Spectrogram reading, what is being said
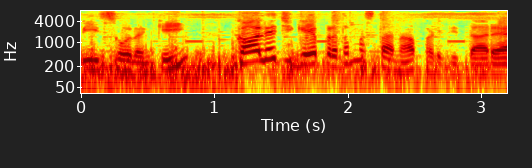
ಬಿ ಸೋಲಂಕಿ ಕಾಲೇಜಿಗೆ ಪ್ರಥಮ ಸ್ಥಾನ ಪಡೆದಿದ್ದಾರೆ.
